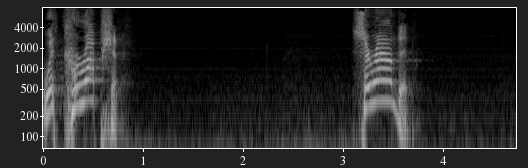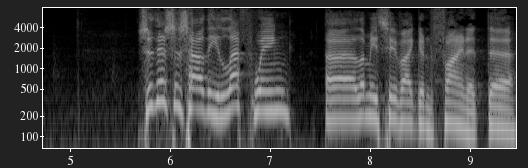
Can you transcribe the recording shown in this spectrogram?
with corruption. Surrounded. So this is how the left wing. Uh, let me see if I can find it. Uh,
